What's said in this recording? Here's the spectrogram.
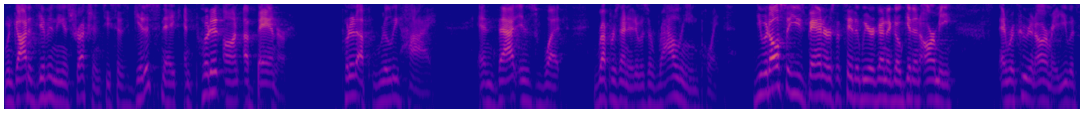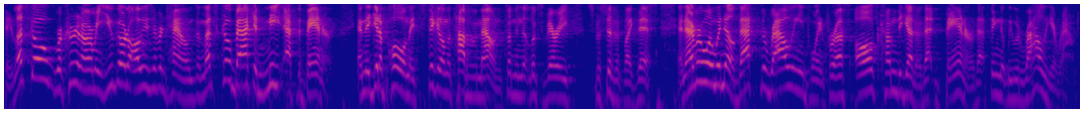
when God is giving the instructions, he says, Get a snake and put it on a banner, put it up really high and that is what represented. It was a rallying point. You would also use banners, let's say that we were going to go get an army and recruit an army. You would say, let's go recruit an army. You go to all these different towns, and let's go back and meet at the banner. And they get a pole and they stick it on the top of a mountain, something that looks very specific like this. And everyone would know that's the rallying point for us all to come together, that banner, that thing that we would rally around.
